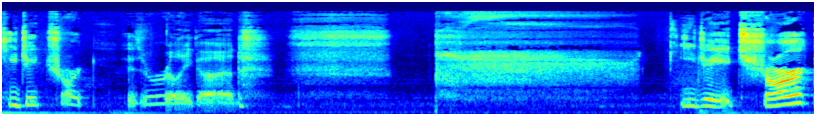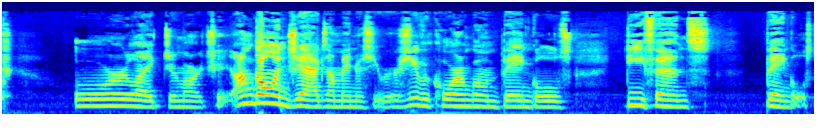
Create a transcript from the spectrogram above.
DJ Chark is really good. EJ Shark or like Ja'Marr Chase. I'm going Jags on main receiver. Receiver core, I'm going Bengals. Defense, Bengals.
